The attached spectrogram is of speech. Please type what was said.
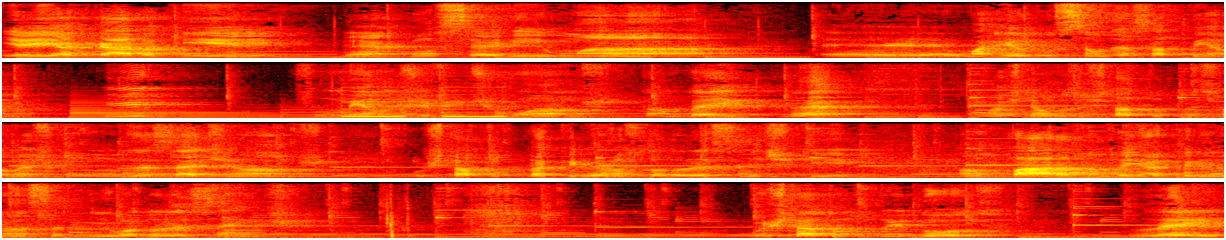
e aí acaba que ele né, consegue uma, é, uma redução dessa pena. E com menos de 21 anos também, né? Nós temos o estatuto, principalmente com 17 anos, o estatuto da criança e do adolescente que ampara também a criança e o adolescente. O Estatuto do Idoso, Lei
